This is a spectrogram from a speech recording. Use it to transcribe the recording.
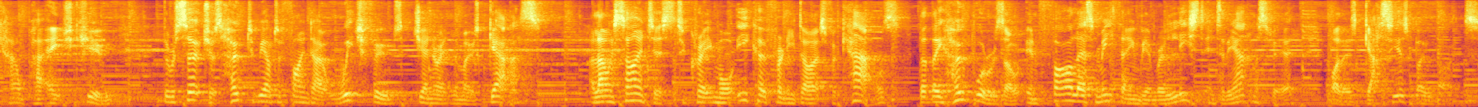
Cowpat HQ, the researchers hope to be able to find out which foods generate the most gas, allowing scientists to create more eco-friendly diets for cows that they hope will result in far less methane being released into the atmosphere by those gaseous bovines.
